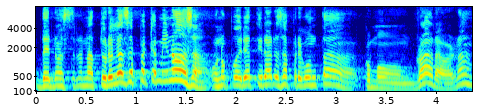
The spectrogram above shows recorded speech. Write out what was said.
de nuestra naturaleza pecaminosa. Uno podría tirar esa pregunta como rara, ¿verdad?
